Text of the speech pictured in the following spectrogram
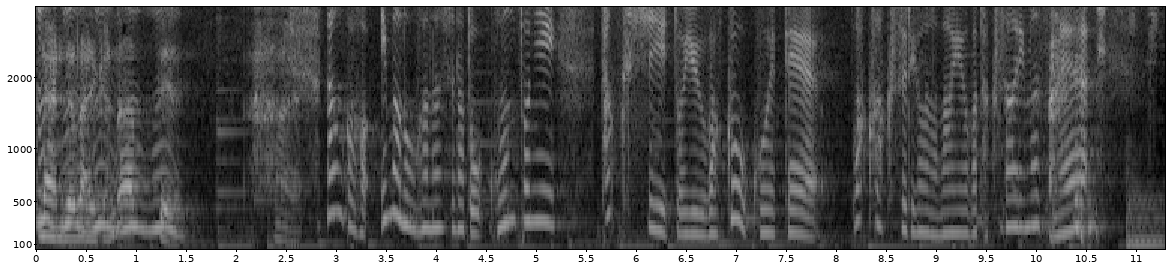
なんじゃないかなって。なんか今のお話だと本当にタクシーという枠を超えてワクワクするような内容がたくさんありますね。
